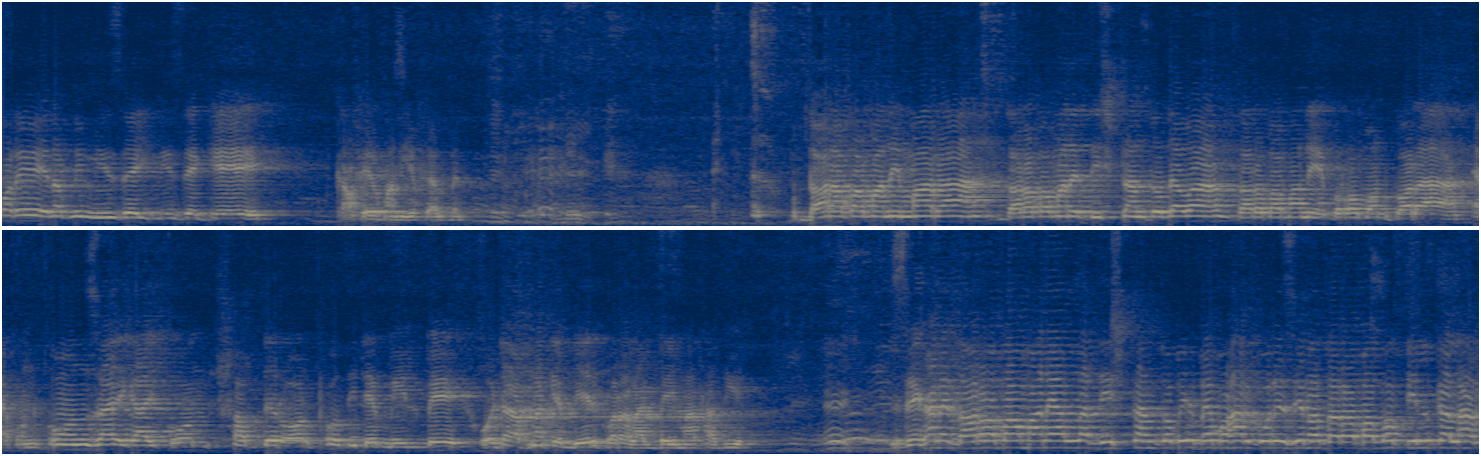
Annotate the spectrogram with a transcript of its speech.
করেন, আপনি নিজেই নিজেকে কাফের বানিয়ে ফেলবেন। দরাবা মানে মারা, দরাবা মানে দৃষ্টান্ত দেওয়া, দরাবা মানে ভ্রমণ করা। এখন কোন জায়গায় কোন শব্দের অর্থ দিলে মিলবে, ওটা আপনাকে বের করা লাগবে এই মাথা দিয়ে। যেখানে দরবা মানে আল্লাহ দৃষ্টান্ত ব্যবহার করেছেন দরবা লতিল কালাম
